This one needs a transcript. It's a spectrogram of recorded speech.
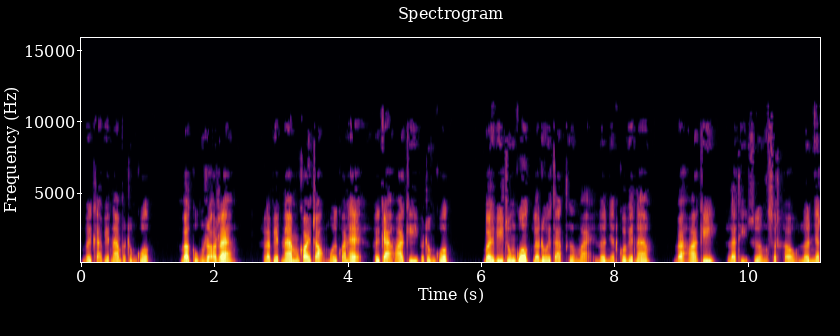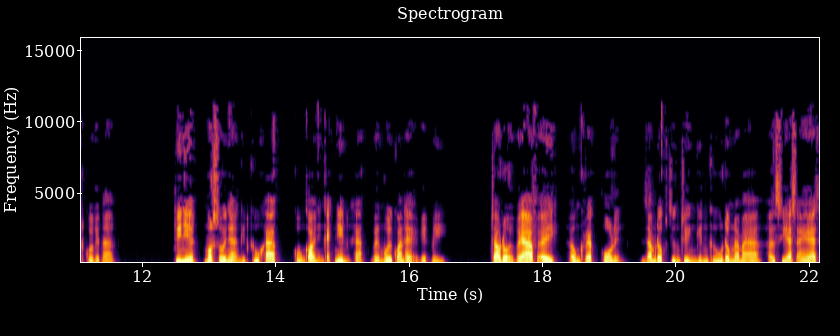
với cả Việt Nam và Trung Quốc, và cũng rõ ràng là Việt Nam coi trọng mối quan hệ với cả Hoa Kỳ và Trung Quốc, bởi vì Trung Quốc là đối tác thương mại lớn nhất của Việt Nam và Hoa Kỳ là thị trường xuất khẩu lớn nhất của Việt Nam. Tuy nhiên, một số nhà nghiên cứu khác cũng có những cách nhìn khác về mối quan hệ Việt-Mỹ. Trao đổi với AFA, ông Greg Polling, giám đốc chương trình nghiên cứu Đông Nam Á ở CSIS,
